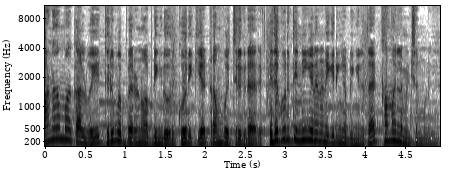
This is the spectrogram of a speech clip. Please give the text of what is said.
பனாமா கால்வாயை திரும்ப பெறணும் அப்படிங்கிற ஒரு கோரிக்கையை ட்ரம்ப் வச்சிருக்காரு இதை குறித்து நீங்க என்ன நினைக்கிறீங்க அப்படிங்கறத கமெண்ட்ல மென்ஷன் பண்ணுங்க.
